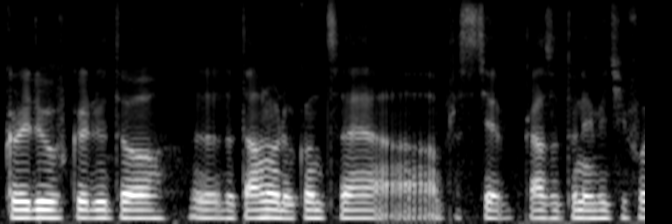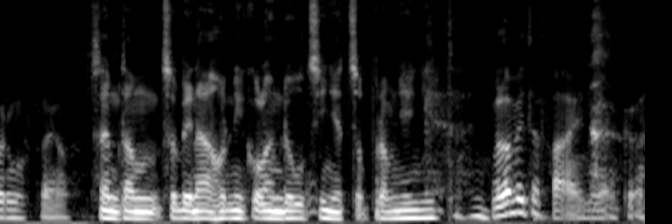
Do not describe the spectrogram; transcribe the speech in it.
v klidu, v klidu to dotáhnout do konce a prostě ukázat tu největší formu v playoff. Jsem tam, co by náhodný kolem jdoucí něco proměnit? Bylo by to fajn. Jako.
